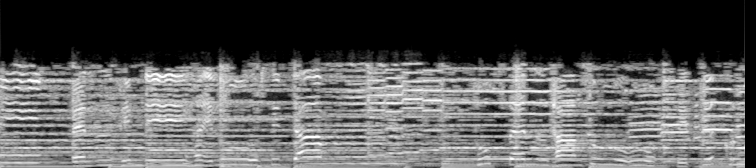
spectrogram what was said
นี้ เป็นพิมพ์ดีให้ลูกสิจำ เส้นทางสู้ติดยึดครู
